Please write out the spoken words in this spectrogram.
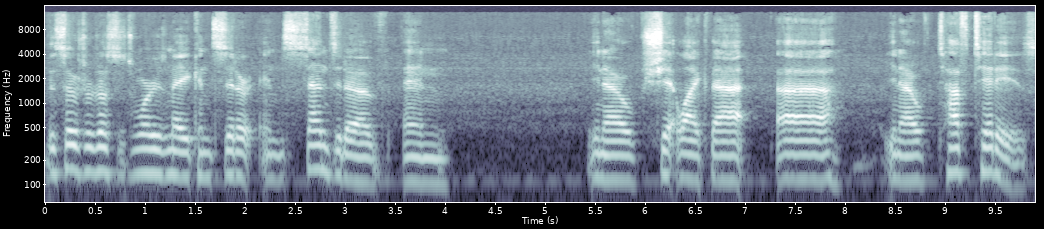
the social justice warriors may consider insensitive and you know shit like that uh you know tough titties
